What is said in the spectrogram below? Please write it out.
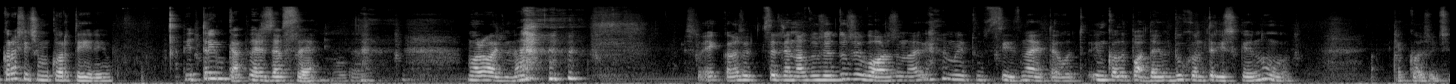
краще, ніж у квартирі. Підтримка, перш за все. Моральна. Що, як кажуть, це для нас дуже дуже важливо. Ми тут всі, знаєте, от інколи падаємо духом трішки. Ну, як кажуть,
